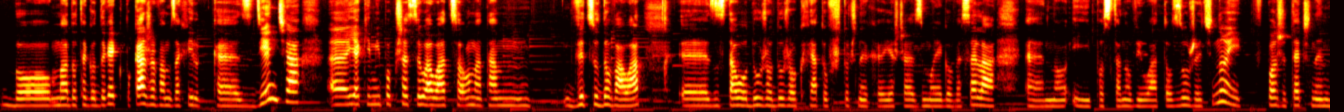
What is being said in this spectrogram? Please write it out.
bo ma do tego dryk. Pokażę Wam za chwilkę zdjęcia, e, jakie mi poprzesyłała, co ona tam wycudowała. E, Zostało dużo, dużo kwiatów sztucznych jeszcze z mojego wesela, e, no i postanowiła to zużyć. No i w pożytecznym,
